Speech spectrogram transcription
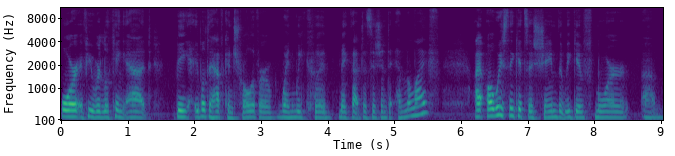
or if you were looking at being able to have control over when we could make that decision to end the life. I always think it's a shame that we give more um,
